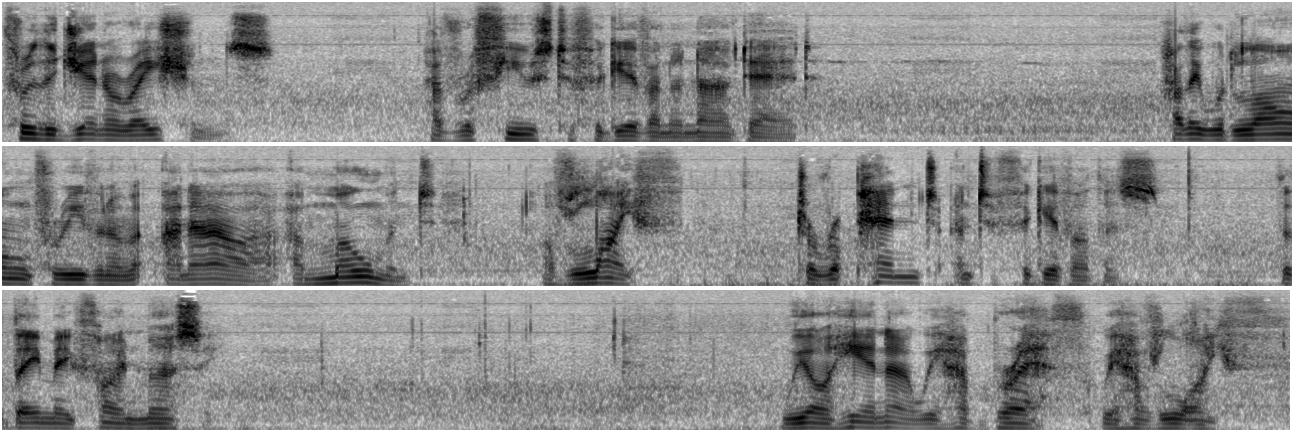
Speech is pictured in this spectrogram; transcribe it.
through the generations, have refused to forgive and are now dead how they would long for even an hour, a moment of life to repent and to forgive others, that they may find mercy. We are here now, we have breath, we have life.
